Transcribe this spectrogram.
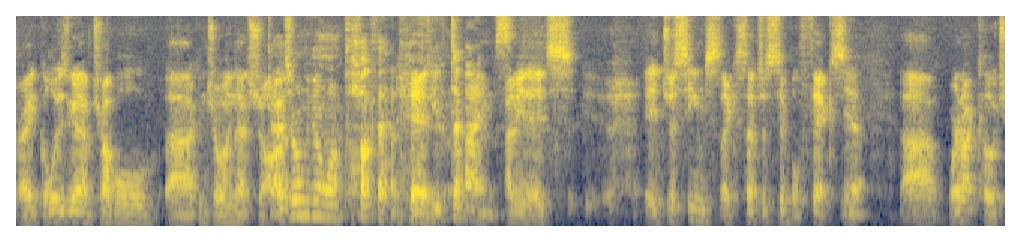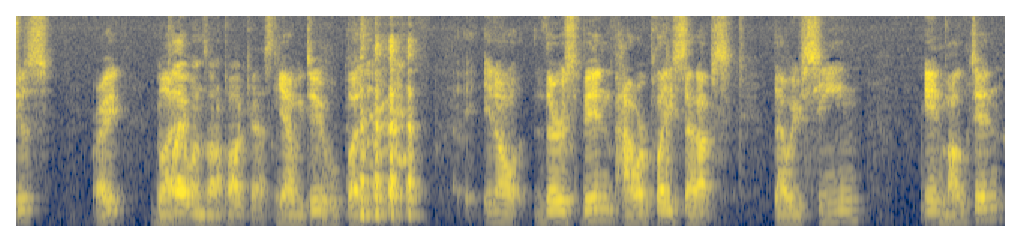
Right. Goalie's are going to have trouble uh, controlling that shot. guys are only going to want to block that a few times. I mean, it's it just seems like such a simple fix. yeah, Uh, we're not coaches, right? we play ones on a podcast. Yeah, we do. But you know, there's been power play setups that we've seen in Moncton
